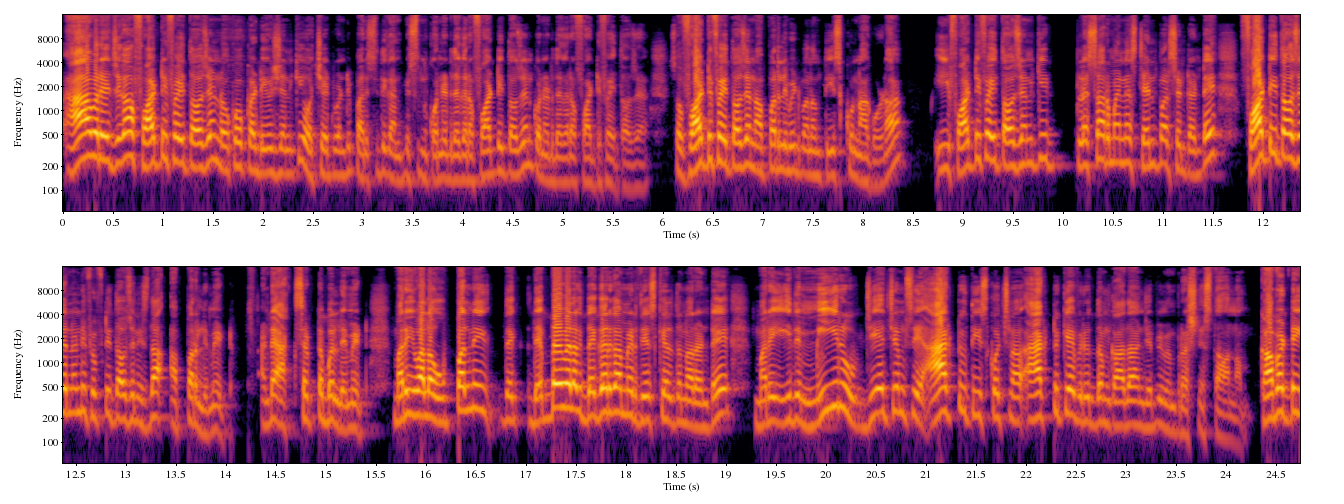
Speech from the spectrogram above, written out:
యావరేజ్గా ఫార్టీ ఫైవ్ థౌసండ్ ఒక్కొక్క డివిజన్కి వచ్చేటువంటి పరిస్థితి కనిపిస్తుంది. కొన్నిటి దగ్గర ఫార్టీ థౌసండ్ కొన్నిటి దగ్గర forty five thousand so forty five thousand upper limit మనం తీసుకున్నా కూడా ఈ ఫార్టీ ఫైవ్ థౌసండ్కి plus or minus ten percent అంటే ఫార్టీ థౌసండ్ నుండి fifty thousand is the upper limit అంటే అక్సెప్టబుల్ లిమిట్ మరి ఇవాళ ఉప్పల్ని దెగ్- డెబ్బై వేలకు దగ్గరగా మీరు తీసుకెళ్తున్నారంటే మరి ఇది మీరు జిహెచ్ఎంసీ యాక్ట్ తీసుకొచ్చిన యాక్ట్కే విరుద్ధం కాదా అని చెప్పి మేము ప్రశ్నిస్తా ఉన్నాం. కాబట్టి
